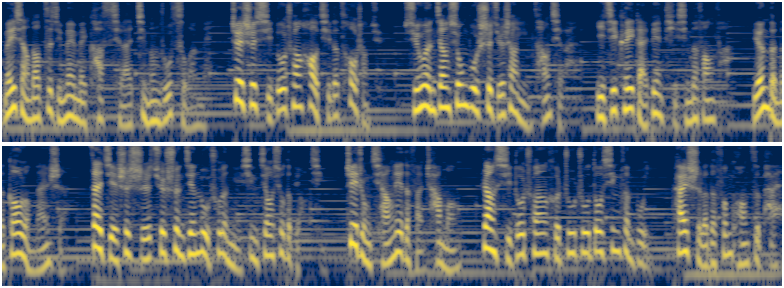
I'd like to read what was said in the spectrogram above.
没想到自己妹妹 cos 起来竟能如此完美。这时喜多川好奇的凑上去询问将胸部视觉上隐藏起来，以及可以改变体型的方法。原本的高冷男神在解释时却瞬间露出了女性娇羞的表情，这种强烈的反差萌让喜多川和猪猪都兴奋不已，开始了的疯狂自拍。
